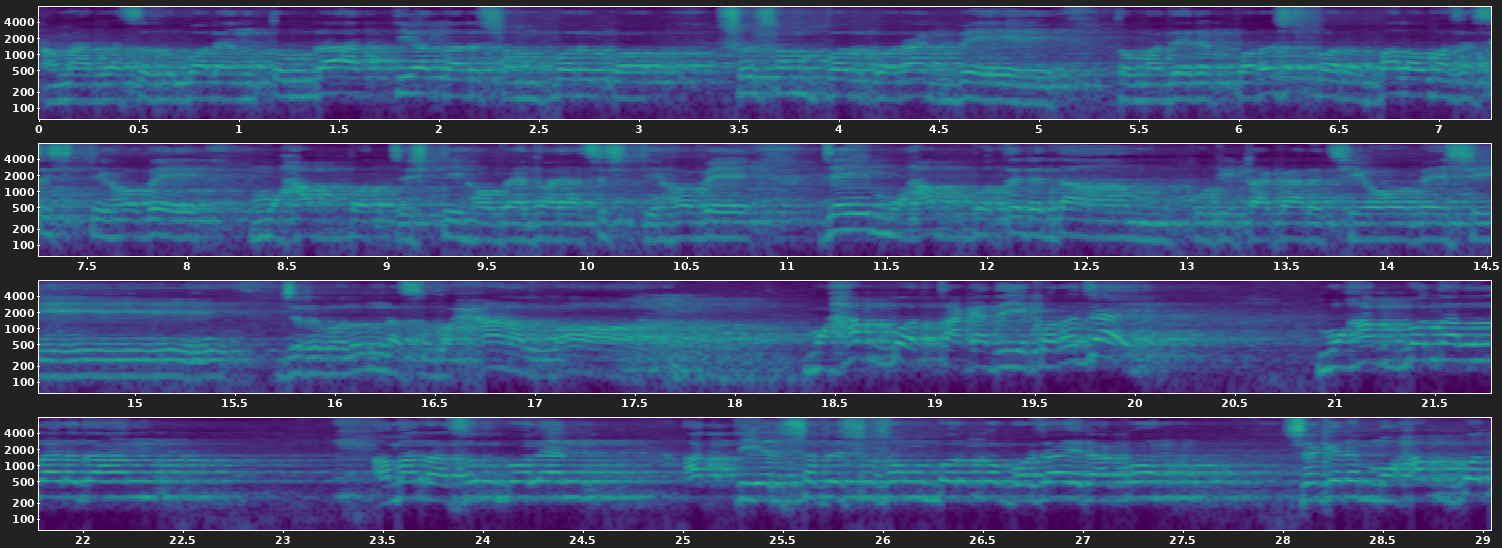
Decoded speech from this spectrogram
আমার রাসূল বলেন, তোমরা আত্মীয়তার সম্পর্ক, সুসম্পর্ক রাখবে। তোমাদের পরস্পর ভালোবাসা সৃষ্টি হবে, মোহাব্বত সৃষ্টি হবে, দয়া সৃষ্টি হবে। যেই মোহাব্বতের দাম কোটি টাকার চেয়েও বেশি। জোরে বলুন না সুবহান আল্লাহ মোহাব্বত টাকা দিয়ে করা যায়? মোহাব্বত আল্লাহর দান আমার রাসূল বলেন, আত্মীয়ের সাথে সুসম্পর্ক বজায় রাখুন সেখানে মোহাব্বত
